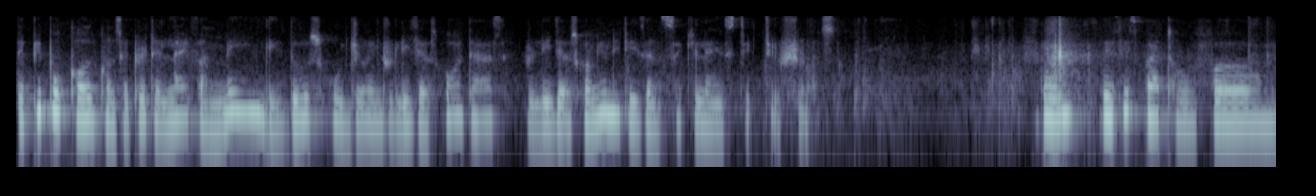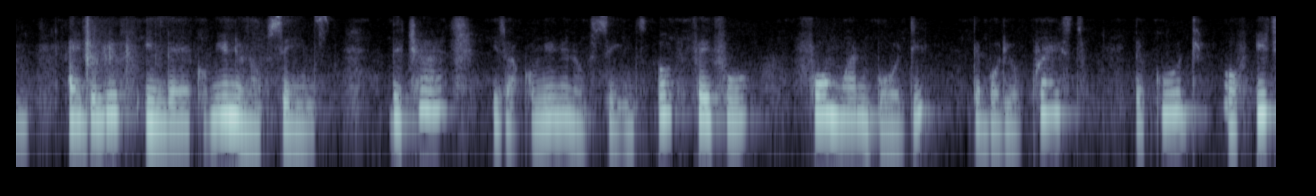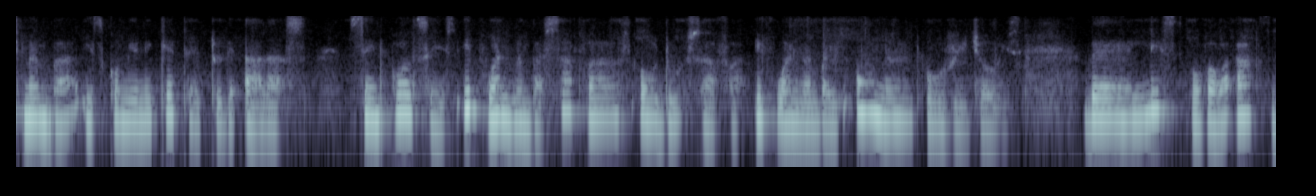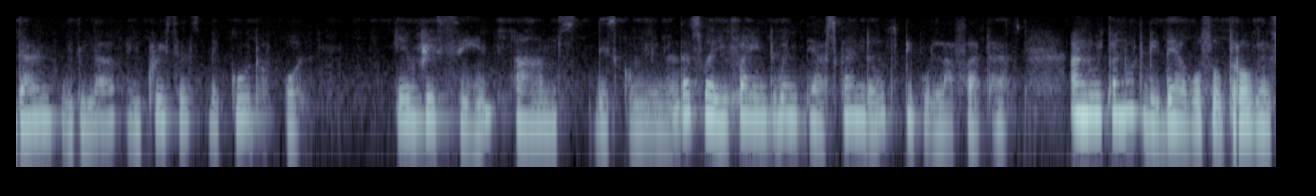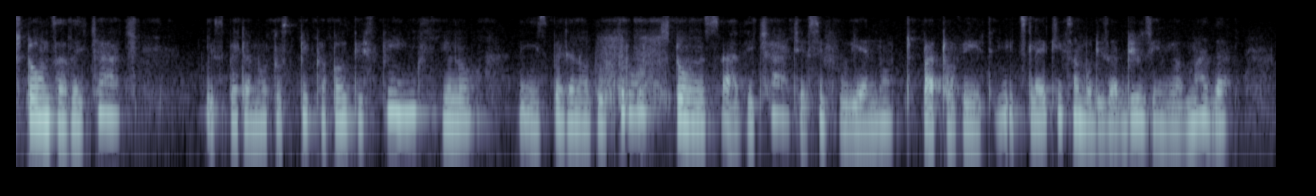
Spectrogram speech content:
The people called consecrated life are mainly those who join religious orders, religious communities, and secular institutions. Then this part of um, I believe in the communion of saints. The church is a communion of saints. All the faithful form one body, the body of Christ. The good of each member is communicated to the others. St. Paul says, if one member suffers, all do suffer. If one member is honored, all rejoice. The list of our acts done with love increases the good of all. Every sin harms this communion. That's why you find when there are scandals, people laugh at us. And we cannot be there also throwing stones at the church. It's better not to speak about these things, you know. It's better not to throw stones at the church as if we are not part of it. It's like if somebody is abusing your mother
